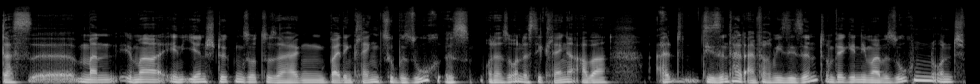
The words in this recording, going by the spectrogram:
dass äh, man immer in ihren Stücken sozusagen bei den Klängen zu Besuch ist oder so und dass die Klänge aber halt, die sind halt einfach wie sie sind und wir gehen die mal besuchen und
